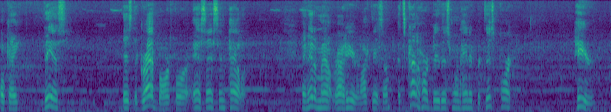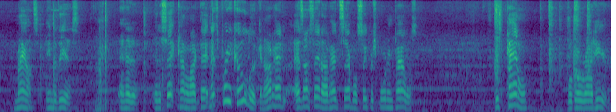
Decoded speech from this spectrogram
Okay, this is the grab bar for SS Impala. And it'll mount right here like this. I'm, it's kind of hard to do this one-handed, but this part here mounts into this. And it'll, it'll set kind of like that. And it's pretty cool looking. I've had, as I said, I've had several Super Sport Impalas. This panel will go right here.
